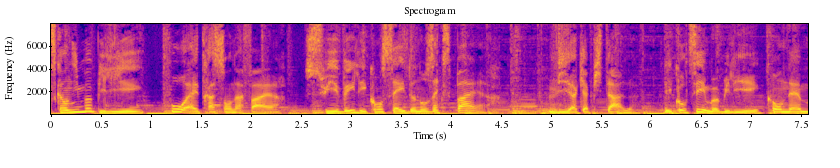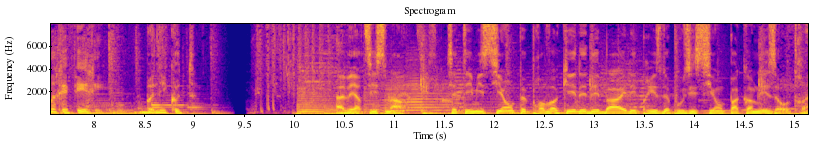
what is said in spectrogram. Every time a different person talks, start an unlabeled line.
Parce qu'en immobilier, pour être à son affaire, suivez les conseils de nos experts. Via Capital, les courtiers immobiliers qu'on aime référer. Bonne écoute.
Avertissement. Cette émission peut provoquer des débats et des prises de position pas comme les autres.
